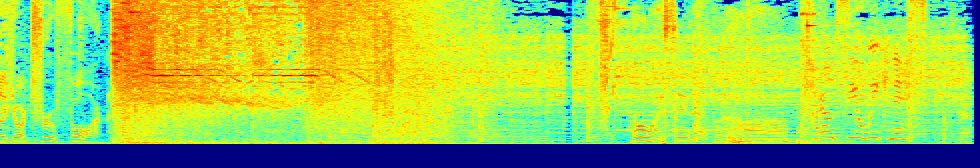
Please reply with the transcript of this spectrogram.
reveal your true form. Oh, I say that, but... Um... I don't see a weakness. Okay.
